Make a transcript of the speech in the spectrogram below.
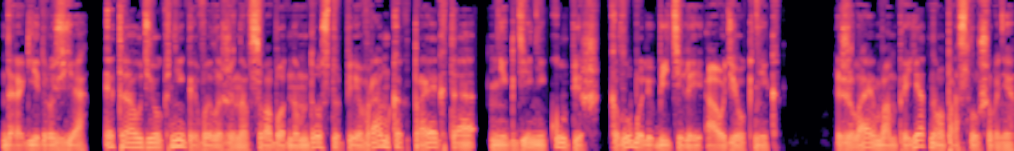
Дорогие друзья, эта аудиокнига выложена в свободном доступе в рамках проекта «Нигде не купишь» Клуба любителей аудиокниг. Желаем вам приятного прослушивания.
